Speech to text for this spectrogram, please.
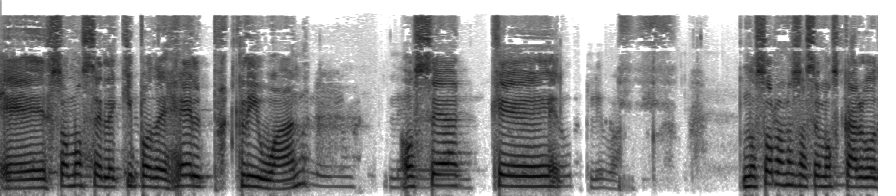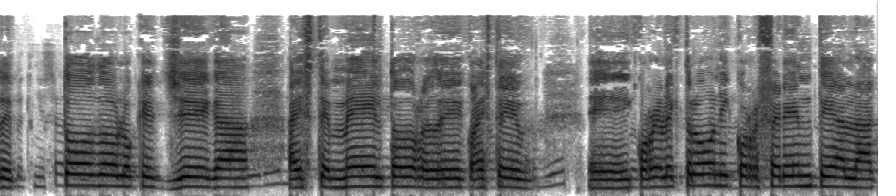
Eh, somos el equipo de Help Clewan, o sea que nosotros nos hacemos cargo de todo lo que llega a este mail, todo a este eh, correo electrónico referente a la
